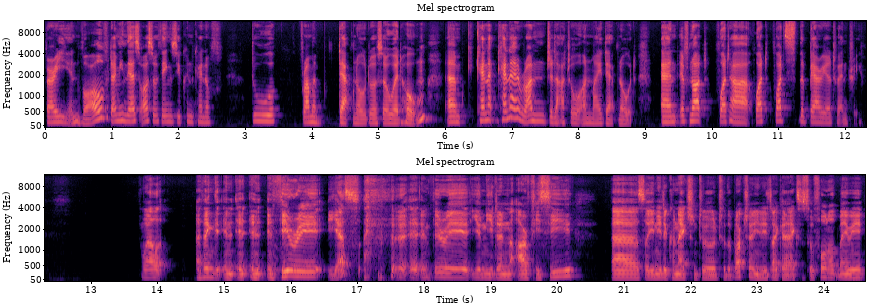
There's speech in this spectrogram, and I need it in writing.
very involved. I mean, there's also things you can kind of do from a DAppNode or so at home. Um, can I, can I run Gelato on my DAppNode? And if not, what are what what's the barrier to entry? Well, I think in in, in theory, yes. in theory, you need an RPC. Uh, so you need a connection to to the blockchain. You need like access to a full node maybe,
